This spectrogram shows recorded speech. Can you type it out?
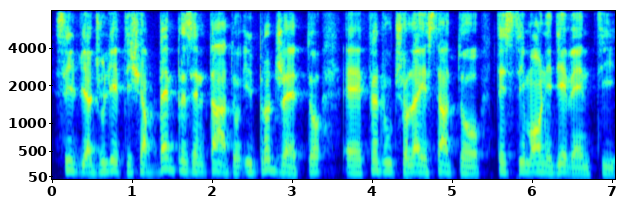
Silvia Giulietti ci ha ben presentato il progetto. Eh, Ferruccio, lei è stato testimone di eventi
